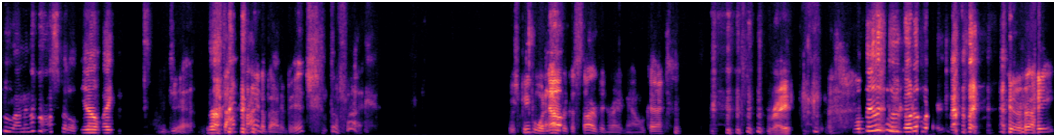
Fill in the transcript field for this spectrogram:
hoo, I'm in the hospital. You know, like, Yeah. Stop crying about it, bitch. What the fuck? There's people in No. Africa starving right now, okay? right? Well, boo hoo, go to work. right?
